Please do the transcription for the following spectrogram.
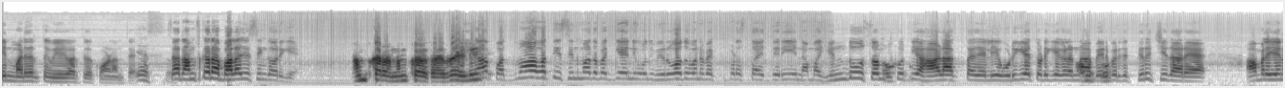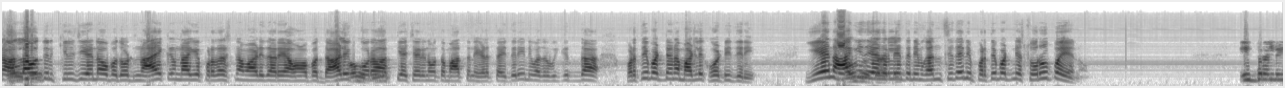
ಏನು ಮಾಡಿದಾರೆ ಅಂತ ವಿವರ ತಿಳ್ಕೊಳ್ಳೋಣಂತೆ ಸರ್ ನಮಸ್ಕಾರ ಬಾಲಾಜಿ ಸಿಂಗ್ ಅವರಿಗೆ. ನಮಸ್ಕಾರ ನಮಸ್ಕಾರ ಸಾಹೇಬ್ರೆ ಹೇಳಿ. ಪದ್ಮಾವತಿ ಸಿನಿಮಾದ ಬಗ್ಗೆ ನೀವು ಒಂದು ವಿರೋಧವನ್ನು ವ್ಯಕ್ತಪಡಿಸ್ತಾ ಇದ್ದೀರಿ. ನಮ್ಮ ಹಿಂದೂ ಸಂಸ್ಕೃತಿ ಹಾಳಾಗ್ತಾ ಇದೆ ಅಲ್ಲಿ ಉಡುಗೆ ತೊಡುಗೆಗಳನ್ನ ಬೇರೆ ಬೇರೆ ತಿರುಚಿದ್ದಾರೆ. ಆಮೇಲೆ ಏನು ಅಲ್ಲಾವುದ್ದೀನ್ ಖಿಲ್ಜಿಯನ್ನು ಒಬ್ಬ ದೊಡ್ಡ ನಾಯಕನಾಗಿ ಪ್ರದರ್ಶನ ಮಾಡಿದ್ದಾರೆ. ಅವನೊಬ್ಬ ದಾಳಿಕೋರ ಅತ್ಯಾಚಾರಿ ಅನ್ನುವಂಥ ಮಾತನ್ನು ಹೇಳ್ತಾ ಇದ್ದೀರಿ. ನೀವು ಅದ್ರ ವಿರುದ್ಧ ಪ್ರತಿಭಟನೆ ಮಾಡ್ಲಿಕ್ಕೆ ಹೊಟ್ಟಿದ್ದೀರಿ ಏನಾಗಿದೆ ಅದರಲ್ಲಿ ಅಂತ ನಿಮ್ಗೆ ಅನ್ಸಿದೆ? ನೀವು ಪ್ರತಿಭಟನೆ ಸ್ವರೂಪ ಏನು? ಇದ್ರಲ್ಲಿ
